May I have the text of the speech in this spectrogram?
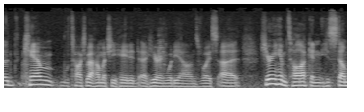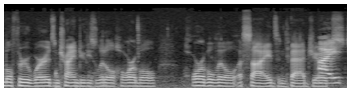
uh, Cam talked about how much he hated uh, hearing Woody Allen's voice. Uh, hearing him talk and he stumble through words and try and do these little horrible, horrible little asides and bad jokes. I just-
